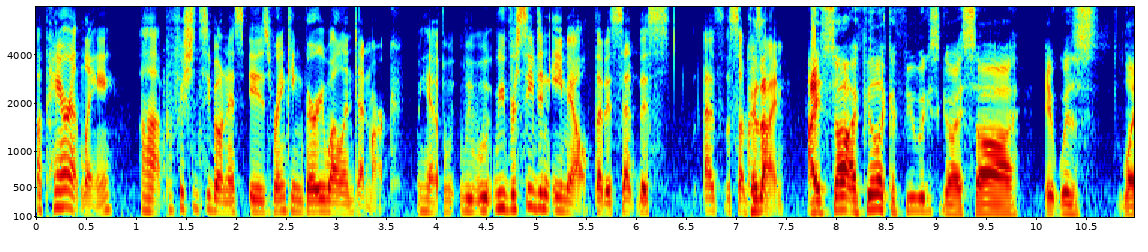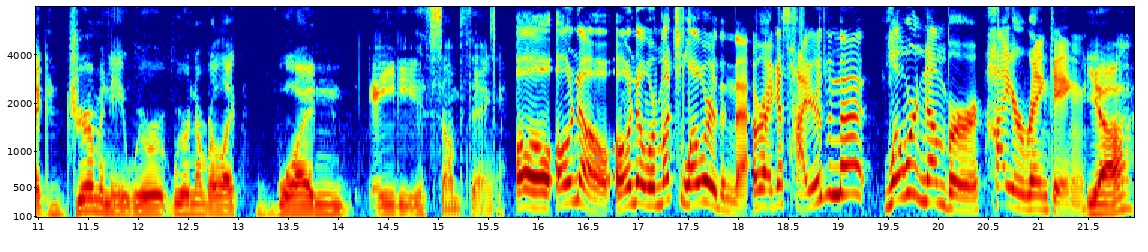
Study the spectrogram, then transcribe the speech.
apparently, uh, proficiency bonus is ranking very well in Denmark. We have we, we, we've received an email that has set this as the subject line. I, I saw. I feel like a few weeks ago I saw it was like Germany. We were we were number like one eighty something. Oh, oh no, oh no, we're much lower than that, or I guess higher than that. Lower number, higher ranking. Yeah.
